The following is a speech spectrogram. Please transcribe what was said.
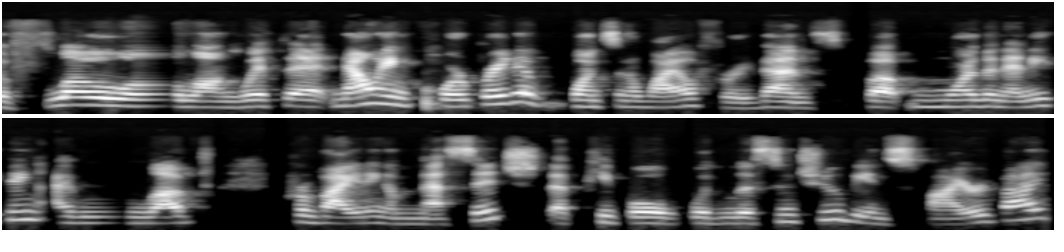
the flow along with it. Now I incorporate it once in a while for events, but more than anything, I loved providing a message that people would listen to, be inspired by,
